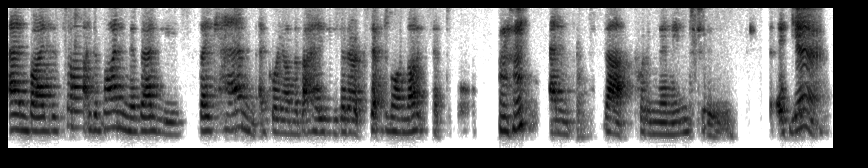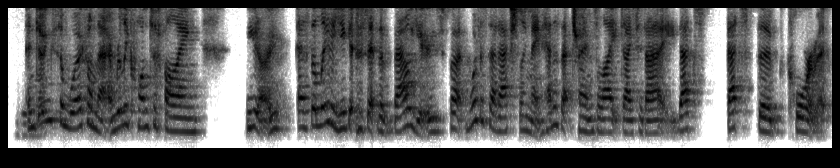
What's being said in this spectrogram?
And by deciding, defining their values, they can agree on the behaviours that are acceptable and not acceptable, mm-hmm. and start putting them into. Yeah, and doing some work on that and really quantifying. You know, as the leader, you get to set the values, but what does that actually mean? How does that translate day to day? That's that's the core of it.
